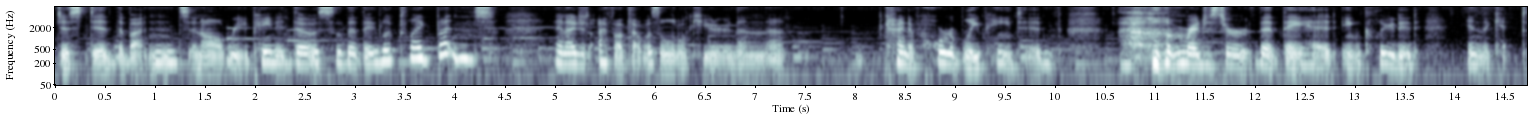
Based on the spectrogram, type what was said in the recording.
just did the buttons and all repainted those so that they looked like buttons. And I just I thought that was a little cuter than that kind of horribly painted um, register that they had included in the kit.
